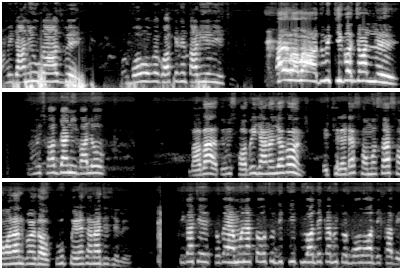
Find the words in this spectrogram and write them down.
আমি জানি ওরা আসবে। ওর বউ ওকে ঘর থেকে তাড়িয়ে দিয়েছে। আরে বাবা তুমি কি করে জানলে আমি সব জানি বালক বাবা তুমি সবই জানো যখন? এই ছেলেটার সমস্যার সমাধান করে দাও খুব পেরেশান আছে ছেলে। ঠিক আছে তোকে এমন একটা ওষুধ দিচ্ছি তুই দেখাবি তোর বউ দেখাবে।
